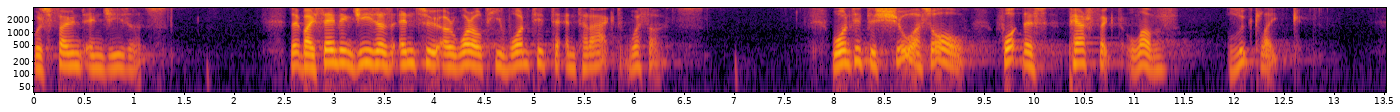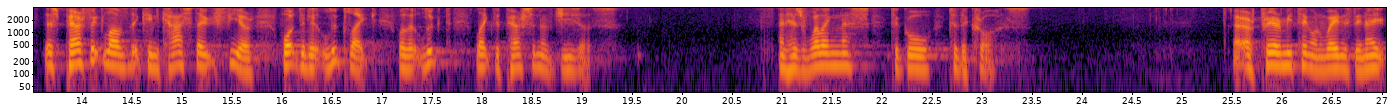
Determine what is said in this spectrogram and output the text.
was found in Jesus. That by sending Jesus into our world, he wanted to interact with us, wanted to show us all what this perfect love looked like. This perfect love that can cast out fear, what did it look like? Well, it looked like the person of Jesus and his willingness to go to the cross. At our prayer meeting on Wednesday night,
